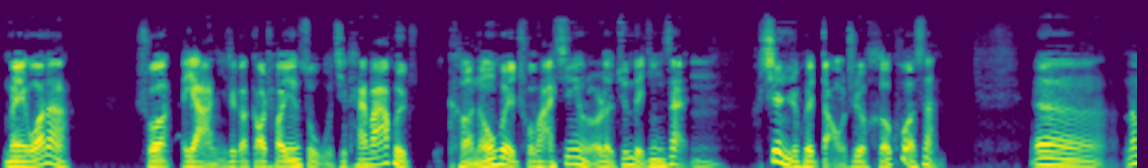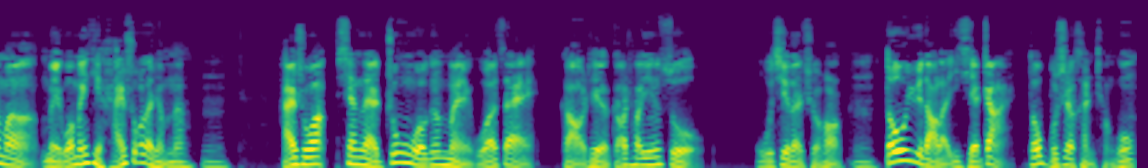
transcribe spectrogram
美国呢说，哎呀，你这个高超音速武器开发会。可能会触发新一轮的军备竞赛，嗯，甚至会导致核扩散。嗯，那么美国媒体还说了什么呢？嗯，还说现在中国跟美国在搞这个高超音速武器的时候，嗯，都遇到了一些障碍，都不是很成功。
